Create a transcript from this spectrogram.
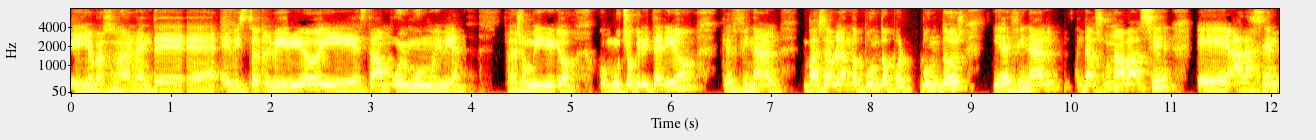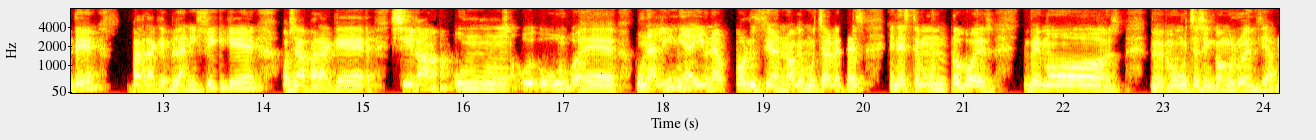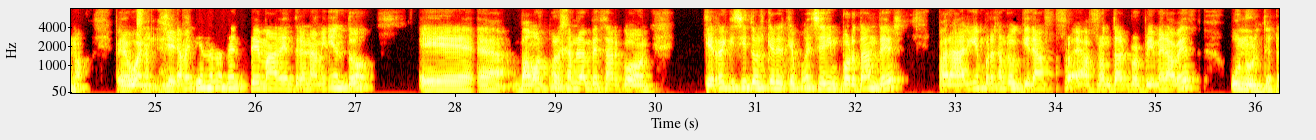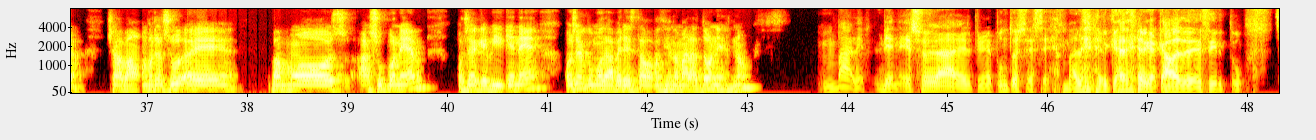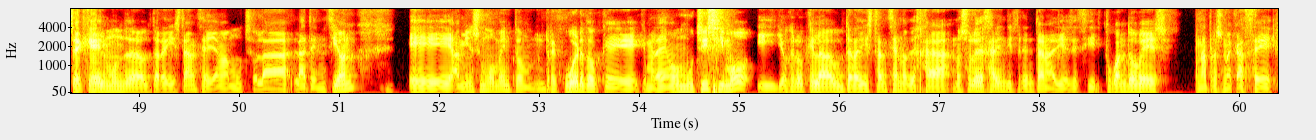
Y yo personalmente he visto el vídeo y está muy, muy, muy bien. es un vídeo con mucho criterio que al final vas hablando puntos por puntos y al final das una base eh, a la gente para que planifique, o sea, para que siga un, un, eh, una línea y una evolución, ¿no? Que muchas veces en este mundo pues vemos, vemos muchas incongruencias, ¿no? Pero bueno, sí. ya metiéndonos en tema de entrenamiento, eh, vamos, por ejemplo, a empezar con qué requisitos crees que pueden ser importantes para alguien, por ejemplo, que quiera afrontar por primera vez un ultra. O sea, vamos a, eh, vamos a suponer, o sea, que viene, o sea, como de haber estado haciendo maratones, ¿no? Vale, bien, eso era el primer punto, es ese, ¿vale? El que, acabas de decir tú. Sé que el mundo de la ultradistancia llama mucho la, atención. Eh, a mí en su momento recuerdo que, que, me la llamó muchísimo y yo creo que la ultradistancia no, deja, no suele dejar indiferente a nadie. Es decir, tú cuando ves una persona que hace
